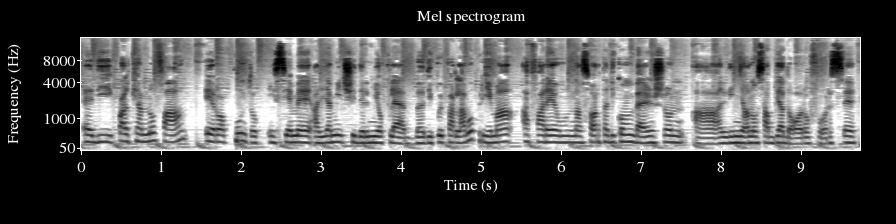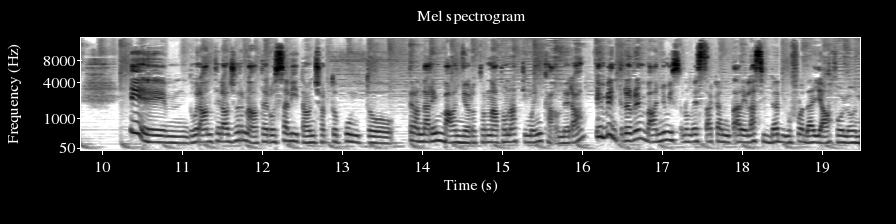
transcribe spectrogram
eh, di qualche anno fa ero appunto insieme agli amici del mio club di cui parlavo prima a fare una sorta di convention a Lignano Sabbiadoro forse. E mm, durante la giornata ero salita a un certo punto per andare in bagno ero tornata un attimo in camera e mentre ero in bagno mi sono messa a cantare la sigla di UFO Diapolon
